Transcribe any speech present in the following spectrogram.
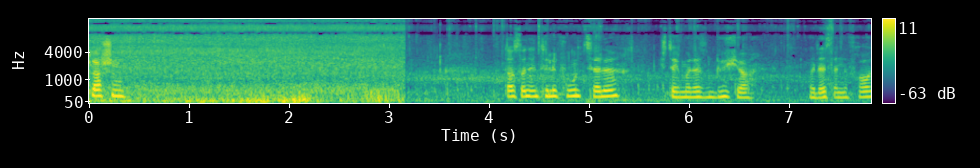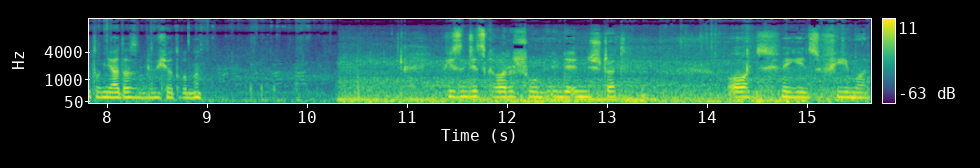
Flaschen. Da ist eine Telefonzelle. Ich denke mal, da sind Bücher. Weil da ist eine Frau drin. Ja, da sind Bücher drin. Wir sind jetzt gerade schon in der Innenstadt. Und wir gehen zu Fiemann.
